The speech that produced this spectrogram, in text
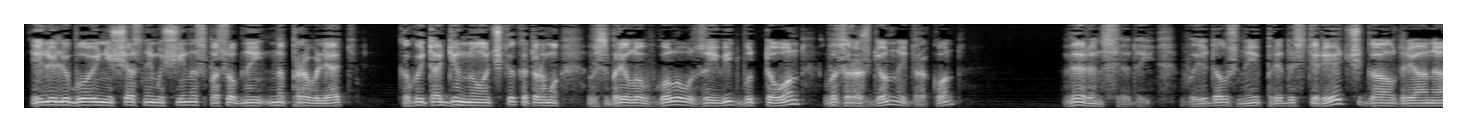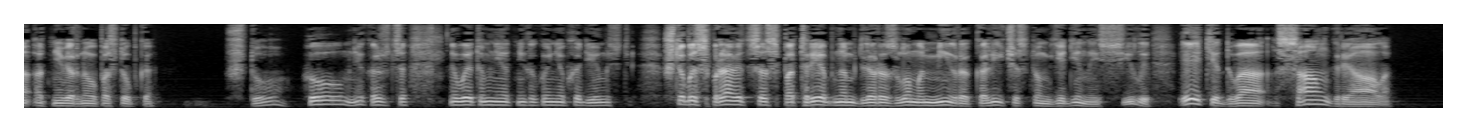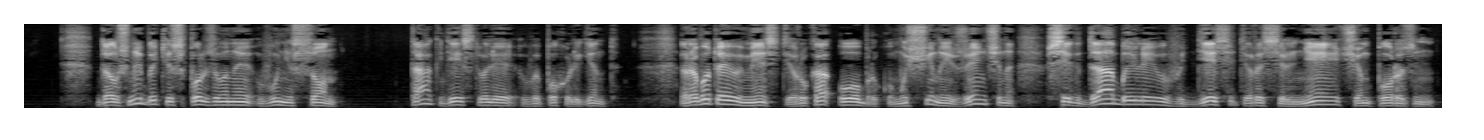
Или любой несчастный мужчина, способный направлять, какой-то одиночка, которому взбрело в голову заявить, будто он возрожденный дракон. Веренседой, вы должны предостеречь Галдриана от неверного поступка. Что? О, мне кажется, в этом нет никакой необходимости. Чтобы справиться с потребным для разлома мира количеством единой силы, эти два сангриала должны быть использованы в унисон. Так действовали в эпоху легенд. Работая вместе, рука об руку, мужчина и женщина всегда были в десятеро сильнее, чем порознь.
